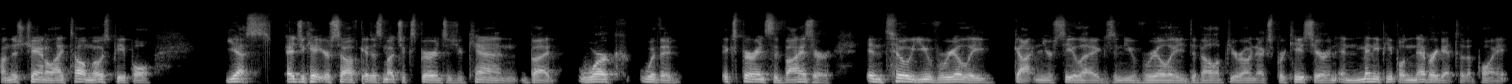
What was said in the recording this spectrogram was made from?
on this channel, I tell most people, yes, educate yourself, get as much experience as you can, but work with an experienced advisor until you've really gotten your sea legs and you've really developed your own expertise here. And, and many people never get to the point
